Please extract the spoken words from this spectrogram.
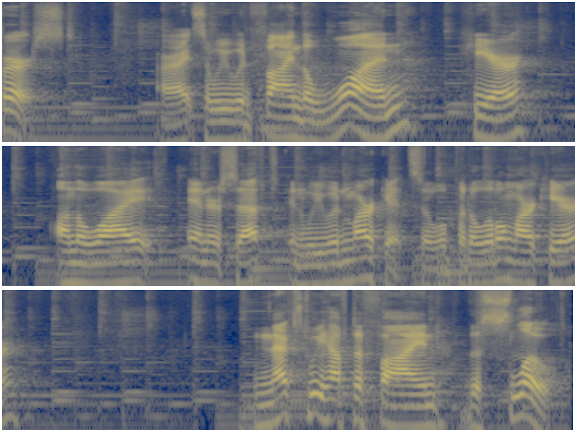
first. All right, so we would find the 1 here on the y-intercept and we would mark it. So we'll put a little mark here. Next, we have to find the slope.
